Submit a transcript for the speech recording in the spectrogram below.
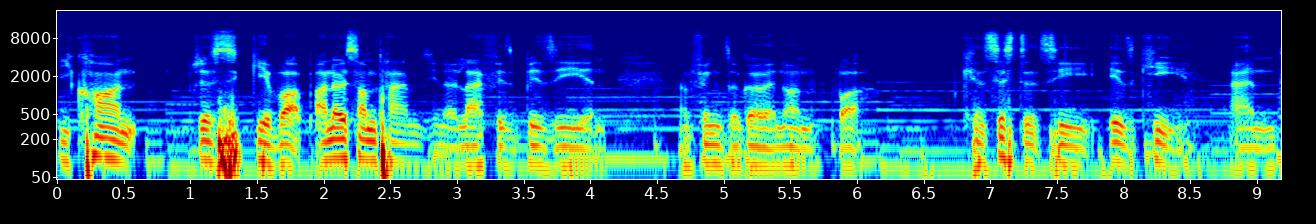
you can't just give up. I know sometimes, you know, life is busy and, and things are going on, but consistency is key. And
